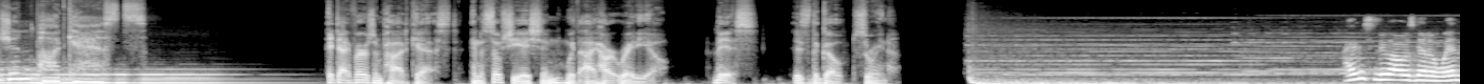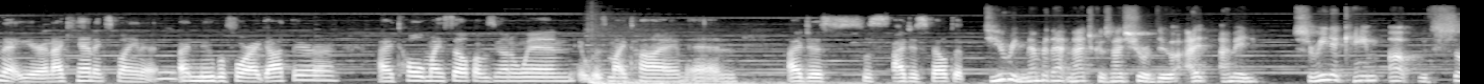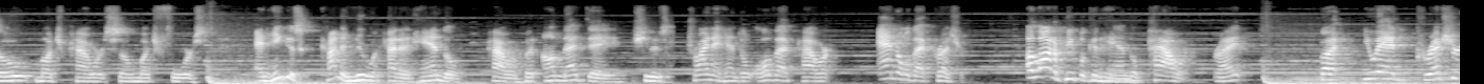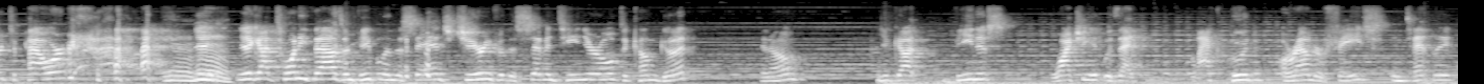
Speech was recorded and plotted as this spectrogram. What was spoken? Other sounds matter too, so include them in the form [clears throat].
Diversion Podcasts. A diversion podcast in association with iHeartRadio. This is The GOAT, Serena. I just knew I was going to win that year, and I can't explain it. I knew before I got there. I told myself I was going to win. It was my time, and I just was. I just felt it. Do you remember that match? Because I sure do. I. I mean, Serena came up with so much power, so much force, and Hingis kind of knew how to handle power. But on that day, she was trying to handle all that power and all that pressure. A lot of people can mm. handle power, right? But you add pressure to power. [laughs] mm-hmm. you, you, got 20,000 people in the stands [laughs] cheering for the 17 year old to come good. You know, you got Venus watching it with that black hood around her face intently.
